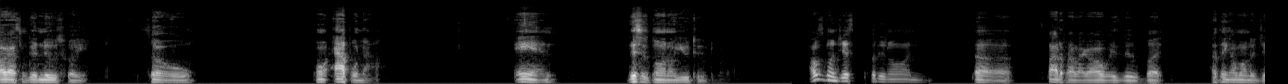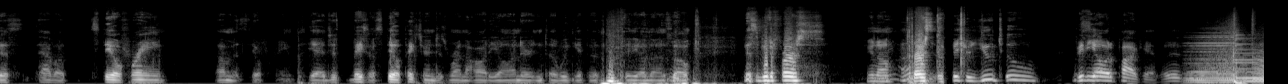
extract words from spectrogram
I got some good news for you. So on Apple now, and this is going on YouTube tomorrow. I was gonna just put it on uh, Spotify like I always do, but I think I'm gonna just have a still frame. Um, a still frame. Yeah, just basically a still picture and just run the audio under it until we get the video done. So this will be the first, you know, first official YouTube video of the podcast.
